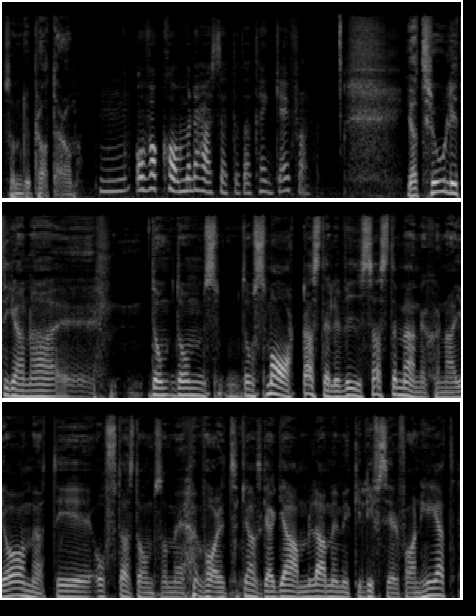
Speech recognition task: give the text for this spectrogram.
som du pratar om. Mm. Och var kommer det här sättet att tänka ifrån? Jag tror lite grann eh, de, de, de smartaste eller visaste människorna jag har mött det är oftast de som varit ganska gamla med mycket livserfarenhet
